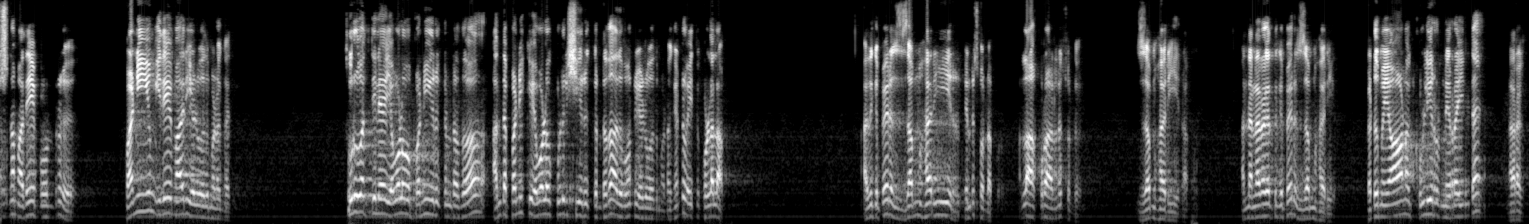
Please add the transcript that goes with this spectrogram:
உஷ்ணம் அதே போன்று பனியும் இதே மாதிரி எழுபது மடங்கு துருவத்திலே எவ்வளவு பனி இருக்கின்றதோ அந்த பனிக்கு எவ்வளவு குளிர்ச்சி இருக்கின்றதோ அது போன்று எழுபது மடங்கு என்று வைத்துக் கொள்ளலாம். அதுக்கு பேர் ஜம்ஹரீர் என்று சொல்லப்படும். அல்லாஹ் குரான் சொல்லுவேன் ஜம்ஹரீரா அந்த நரகத்துக்கு பேர் ஜம்ஹரீர். கடுமையான குளிர் நிறைந்த நரகம்.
